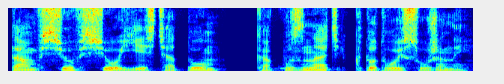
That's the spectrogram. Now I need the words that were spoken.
там все-все есть о том, как узнать, кто твой суженый.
